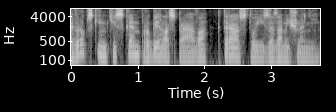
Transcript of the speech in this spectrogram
Evropským tiskem proběhla zpráva, která stojí za zamyšlení.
